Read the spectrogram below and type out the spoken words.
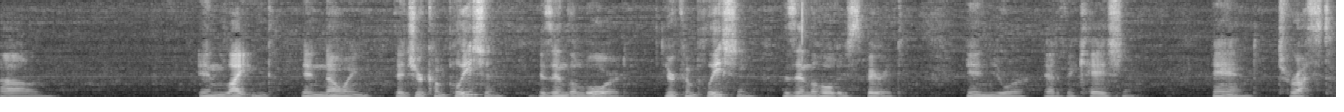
um, enlightened in knowing that your completion is in the Lord. Your completion is in the Holy Spirit, in your edification. And trust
